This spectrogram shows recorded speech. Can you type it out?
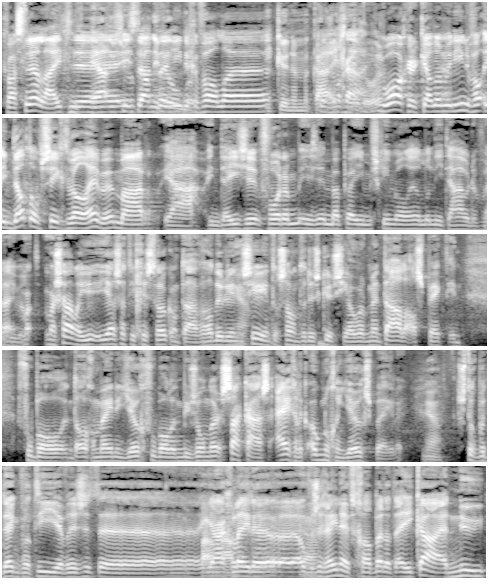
Qua snelheid eh, Ja, ze is dat niet in ieder geval... eh, Die kunnen elkaar echt elkaar. redden, hoor. Walker kan hem in ieder geval in dat opzicht wel hebben. Maar ja, in deze vorm is Mbappé misschien wel helemaal niet te houden voor Nee, maar, iemand. Marcelo, j- jij zat hier gisteren ook aan tafel. Hadden jullie een zeer interessante discussie over het mentale aspect in voetbal in het algemeen, in jeugdvoetbal in het bijzonder. Saka is eigenlijk ook nog een jeugdspeler. Ja. Als je toch bedenkt wat hij, eh, wat is het, eh, een jaar geleden over ja. zich heen heeft gehad bij dat EK. En nu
